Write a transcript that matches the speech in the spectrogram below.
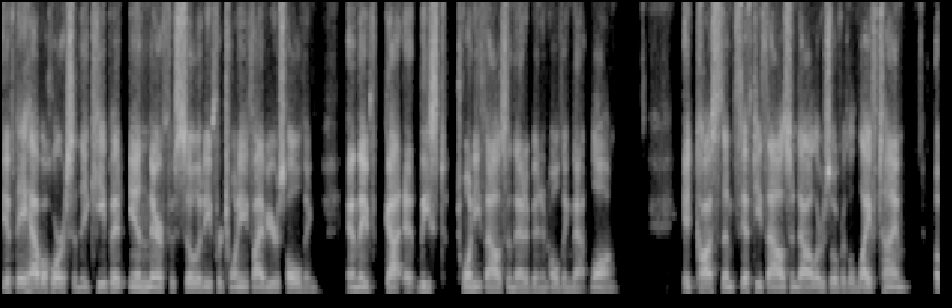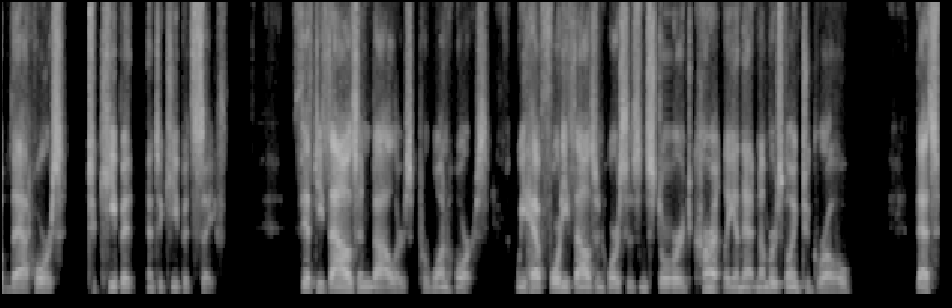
if they have a horse and they keep it in their facility for 25 years holding, and they've got at least 20,000 that have been in holding that long, it costs them $50,000 over the lifetime of that horse to keep it and to keep it safe. $50,000 per one horse. We have 40,000 horses in storage currently, and that number is going to grow. That's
